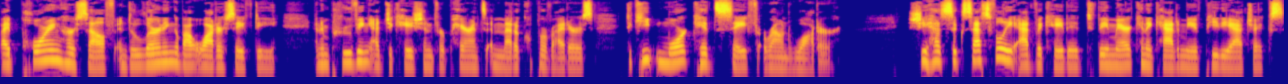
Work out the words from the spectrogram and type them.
by pouring herself into learning about water safety and improving education for parents and medical providers to keep more kids safe around water. She has successfully advocated to the American Academy of Pediatrics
